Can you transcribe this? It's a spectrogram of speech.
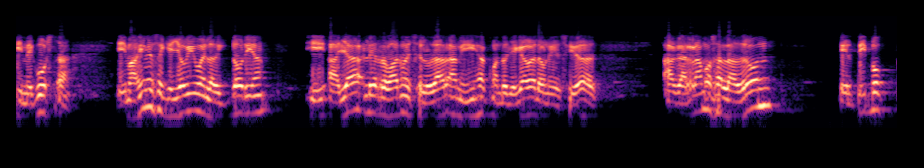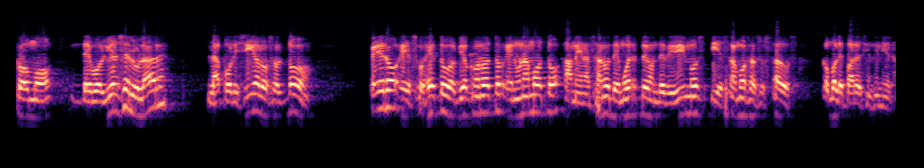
y me gusta. Imagínense que yo vivo en La Victoria y allá le robaron el celular a mi hija cuando llegaba a la universidad. Agarramos al ladrón, el tipo como devolvió el celular, la policía lo soltó, pero el sujeto volvió con otro en una moto amenazarnos de muerte donde vivimos y estamos asustados. ¿Cómo le parece, ingeniero?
